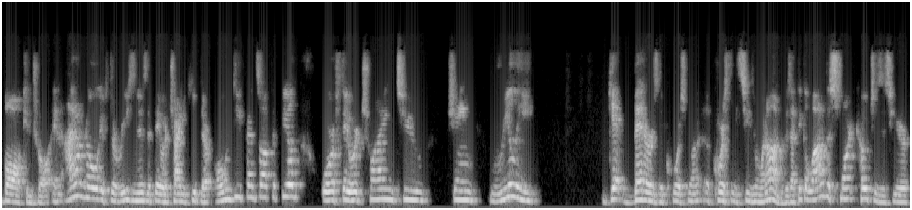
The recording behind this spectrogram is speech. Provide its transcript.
ball control, and I don't know if the reason is that they were trying to keep their own defense off the field, or if they were trying to Shane really get better as the course the course of the season went on. Because I think a lot of the smart coaches this year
